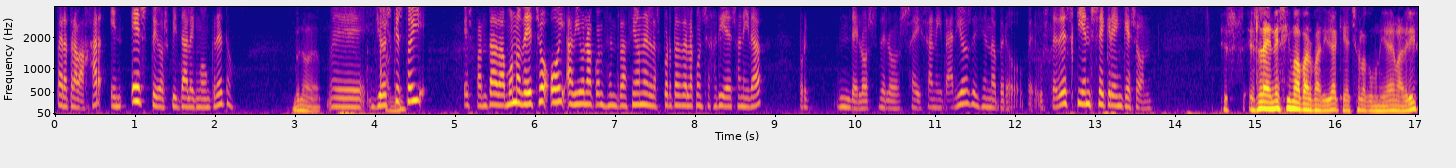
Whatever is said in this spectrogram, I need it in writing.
para trabajar en este hospital en concreto. Bueno, eh, yo es que estoy espantada. Bueno, de hecho, hoy había una concentración en las puertas de la Consejería de Sanidad de los de los seis sanitarios diciendo, pero, pero ustedes quién se creen que son. Es, es la enésima barbaridad que ha hecho la Comunidad de Madrid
